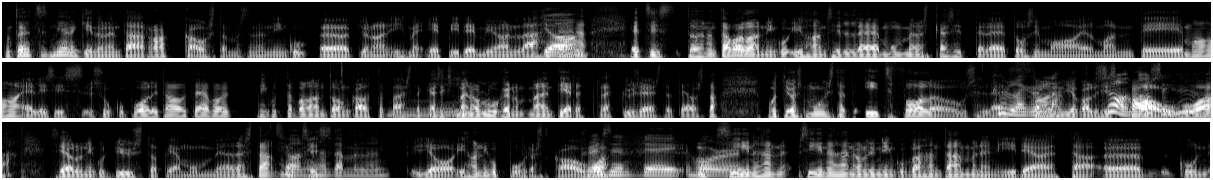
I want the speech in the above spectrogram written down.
Mutta itse asiassa mielenkiintoinen tämä rakkaus tämmöisenä niin kuin, ö, jonain ihme epidemian lähteenä. Että siis toihan on tavallaan niin kuin ihan silleen, mun mielestä käsittelee tosi maailman teemaa, eli siis sukupuolitauteja voi niin kuin tavallaan ton kautta päästä käsiksi. Mä en ole lukenut, mä en tiedä tätä kyseistä teosta, mutta jos muistat It Follows-leffan, Kyllä, kyllä. joka oli Se siis on kauhua, se oli niin kuin dystopia mun mielestä. Se mut on siis, ihan tämmöinen Joo, ihan niin kuin puhdasta kauhua. Mutta siinähän, siinähän oli niinku vähän tämmöinen idea, että ö, kun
